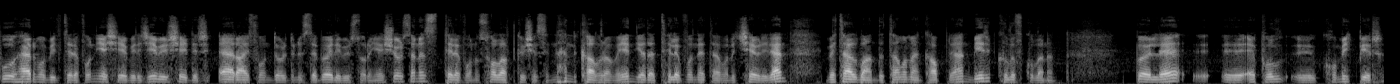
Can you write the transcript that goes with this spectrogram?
Bu her mobil telefonun yaşayabileceği bir şeydir. Eğer iPhone 4'ünüzde böyle bir sorun yaşıyorsanız telefonu sol alt köşesinden kavramayın ya da telefonun etrafını çevrilen metal bandı tamamen kaplayan bir kılıf kullanın. Böyle e, Apple e, komik bir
